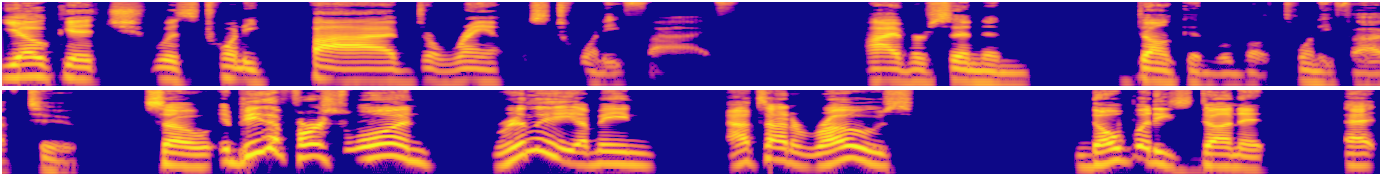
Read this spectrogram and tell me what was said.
Jokic was 25. Durant was 25. Iverson and Duncan were both 25 too. So it'd be the first one, really. I mean, outside of Rose, nobody's done it at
